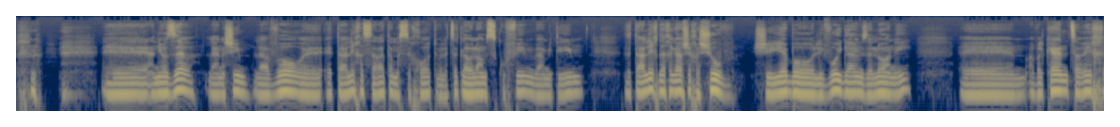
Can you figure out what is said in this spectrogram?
אה, אני עוזר לאנשים לעבור אה, את תהליך הסרת המסכות ולצאת לעולם זקופים ואמיתיים. זה תהליך, דרך אגב, שחשוב שיהיה בו ליווי, גם אם זה לא אני. אה, אבל כן צריך,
